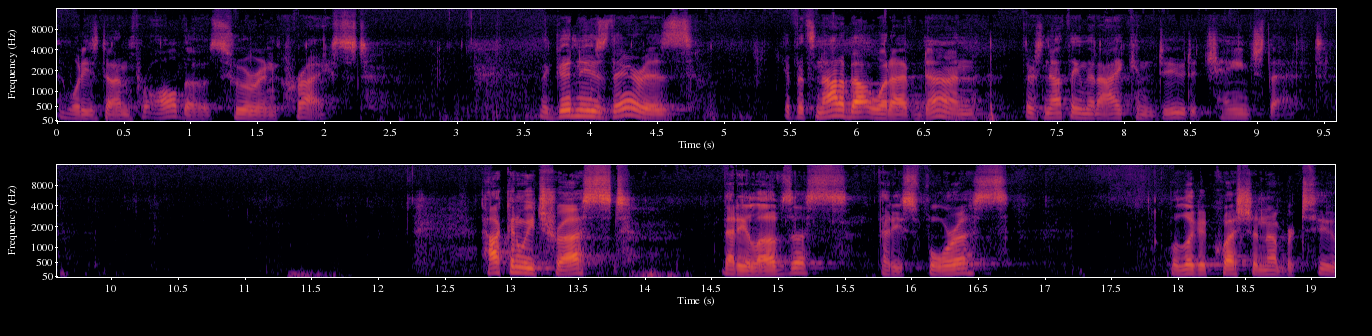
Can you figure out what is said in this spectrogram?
and what He's done for all those who are in Christ. The good news there is if it's not about what I've done, there's nothing that I can do to change that. How can we trust that He loves us, that He's for us? Well, look at question number two,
